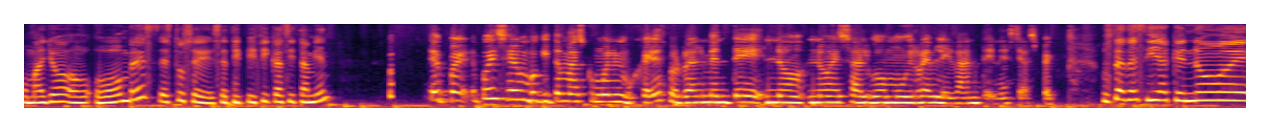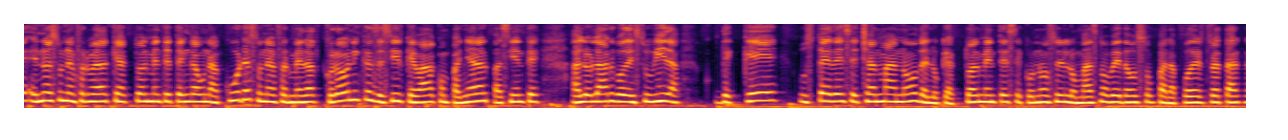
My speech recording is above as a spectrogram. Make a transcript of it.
o mayor o, hombres, ¿esto se, se tipifica así también? Eh, puede ser un poquito más común en mujeres, pero realmente no, no es algo muy relevante en ese aspecto. Usted decía que no, eh, no es una enfermedad que actualmente tenga una cura, es una enfermedad crónica, es decir, que va a acompañar al paciente a lo largo de su vida. ¿De qué ustedes echan mano de lo que actualmente se conoce lo más novedoso para poder tratar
